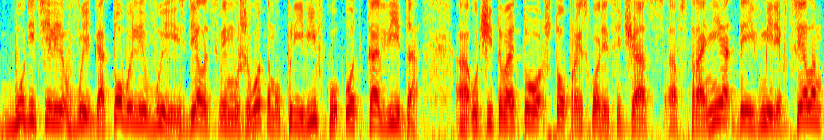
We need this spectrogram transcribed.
будете ли вы, готовы ли вы сделать сделать своему животному прививку от ковида, а, учитывая то, что происходит сейчас а, в стране, да и в мире в целом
